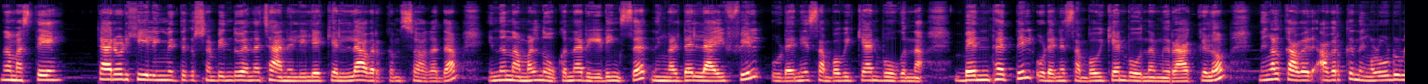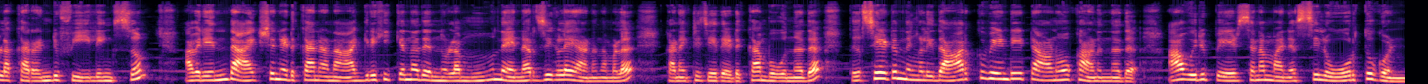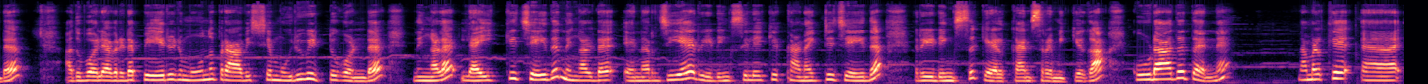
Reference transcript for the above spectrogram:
Namaste. Tarot healing with Krishnabindu എന്ന ചാനലിലേക്ക് എല്ലാവർക്കും സ്വാഗതം. ഇന്ന് നമ്മൾ നോക്കുന്ന റീഡിങ്സ് നിങ്ങളുടെ ലൈഫിൽ ഉടനെ സംഭവിക്കാൻ പോകുന്ന ബന്ധത്തിൽ ഉടനെ സംഭവിക്കാൻ പോകുന്ന മിറാക്കിളും നിങ്ങൾക്ക് അവർ അവർക്ക് നിങ്ങളോടുള്ള കറന്റ് ഫീലിങ്സും അവരെന്ത് ആക്ഷൻ എടുക്കാനാണ് ആഗ്രഹിക്കുന്നത് എന്നുള്ള മൂന്ന് എനർജികളെയാണ് നമ്മൾ കണക്റ്റ് ചെയ്ത് എടുക്കാൻ പോകുന്നത്. തീർച്ചയായിട്ടും നിങ്ങൾ ഇത് ആർക്ക് വേണ്ടിയിട്ടാണോ കാണുന്നത്? ആ ഒരു പേഴ്സണെ മനസ്സിൽ ഓർത്തുകൊണ്ട് അതുപോലെ അവരുടെ പേരൊരു മൂന്ന് പ്രാവശ്യം ഉരുവിട്ടുകൊണ്ട് നിങ്ങൾ ലൈക്ക് ചെയ്ത് നിങ്ങളുടെ എനർജിയെ റീഡിങ്സിലേക്ക് കണക്റ്റ് ചെയ്ത് റീഡിങ്സ് കേൾക്കാൻ ശ്രമിക്കുക. കൂടാതെ തന്നെ നമ്മൾക്ക്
